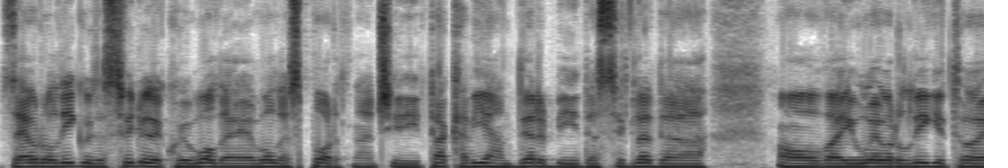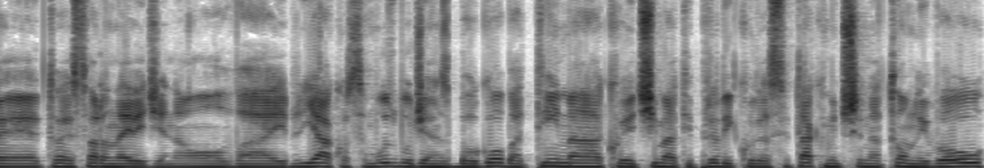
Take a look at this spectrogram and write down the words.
za Euroligu i za sve ljude koji vole, vole sport. Znači, takav jedan derbi da se gleda ovaj, u Euroligi, to je, to je stvarno neviđeno. Ovaj, jako sam uzbuđen zbog oba tima koji će imati priliku da se takmiče na tom nivou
